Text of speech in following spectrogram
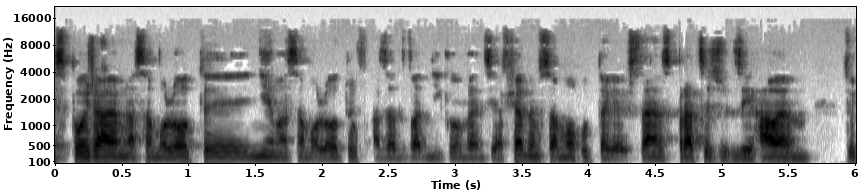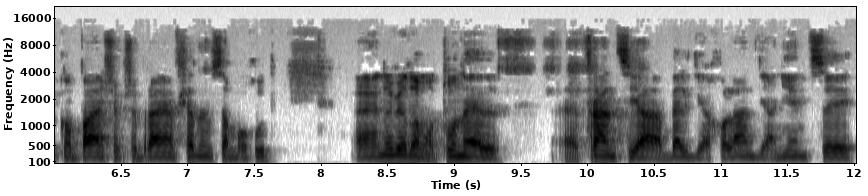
spojrzałem na samoloty, nie ma samolotów, a za dwa dni konwencja. Wsiadłem w samochód, tak jak stałem z pracy, zjechałem, wykąpałem się, przebrałem, wsiadłem w samochód. E, no wiadomo, tunel, e, Francja, Belgia, Holandia, Niemcy.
